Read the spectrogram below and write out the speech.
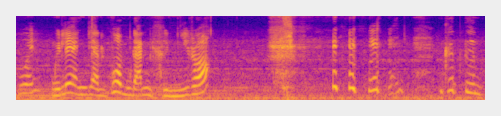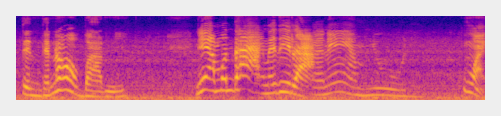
โอ้ยมือแรงยันความดันขึ้นนี้หรอกคือตื่นเต้นแต่นอบานนี้เนี่ยมันทางเลยที่ล่ะอันนี้ยำอยู่ดิห่วย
